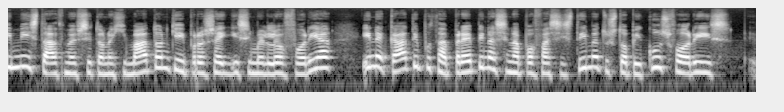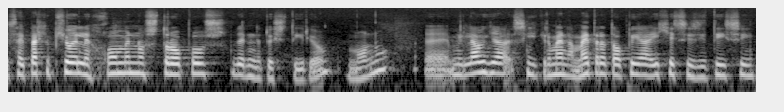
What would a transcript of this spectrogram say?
η μη στάθμευση των οχημάτων και η προσέγγιση με λεωφορεία είναι κάτι που θα πρέπει να συναποφασιστεί με τους τοπικούς φορείς. Θα υπάρχει πιο ελεγχόμενος τρόπος, δεν είναι το εισιτήριο μόνο, ε, μιλάω για συγκεκριμένα μέτρα τα οποία είχε συζητήσει,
